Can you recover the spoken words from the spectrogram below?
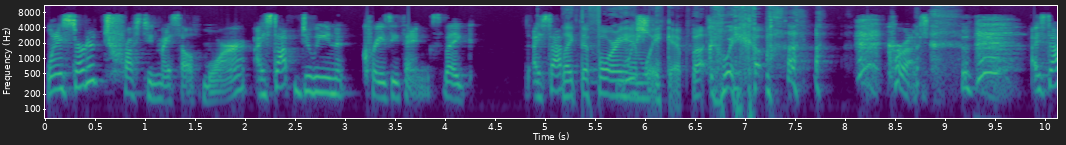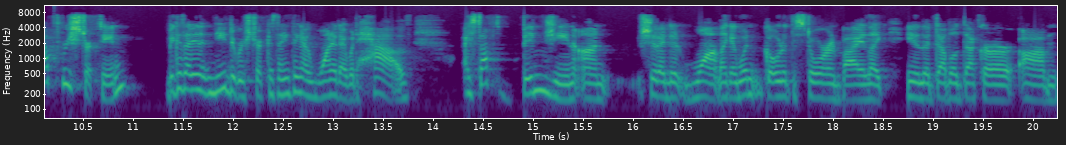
when I started trusting myself more. I stopped doing crazy things. Like I stopped like the 4 a.m. wake up, uh, wake up. Correct. I stopped restricting because I didn't need to restrict because anything I wanted, I would have. I stopped binging on shit I didn't want. Like I wouldn't go to the store and buy like, you know, the double decker, um,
